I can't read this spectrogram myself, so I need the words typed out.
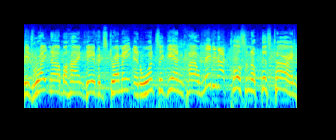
He's right now behind David Stremme. And once again, Kyle, maybe not close enough this time,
